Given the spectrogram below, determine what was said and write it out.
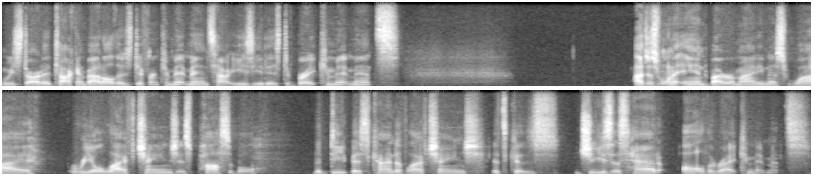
we started talking about all those different commitments, how easy it is to break commitments. I just want to end by reminding us why real life change is possible, the deepest kind of life change. It's because Jesus had all the right commitments,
